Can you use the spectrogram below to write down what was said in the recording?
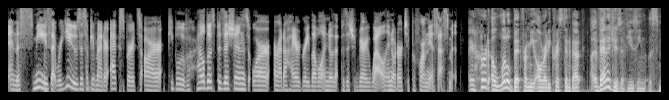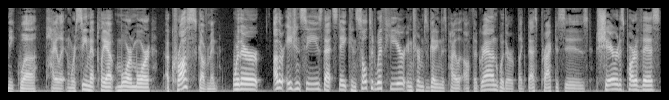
And the SMEs that were used as subject matter experts are people who've held those positions or are at a higher grade level and know that position very well in order to perform the assessment. I heard a little bit from you already, Kristen, about advantages of using the SMEQA pilot, and we're seeing that play out more and more across government. Were there other agencies that state consulted with here in terms of getting this pilot off the ground? Were there like best practices shared as part of this?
